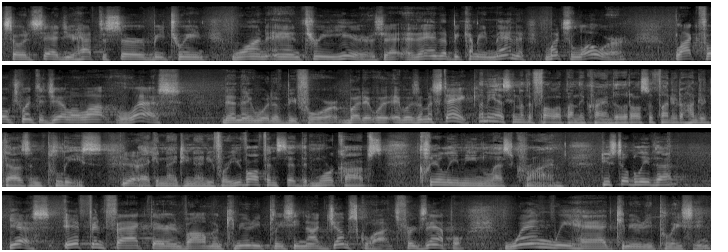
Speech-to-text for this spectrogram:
So it said you have to serve between one and three years. They ended up becoming much lower. Black folks went to jail a lot less than they would have before, but it was, it was a mistake. Let me ask another follow-up on the crime bill. It also funded 100,000 police yes. back in 1994. You've often said that more cops clearly mean less crime. Do you still believe that? Yes, if in fact they're involved in community policing, not jump squads. For example, when we had community policing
